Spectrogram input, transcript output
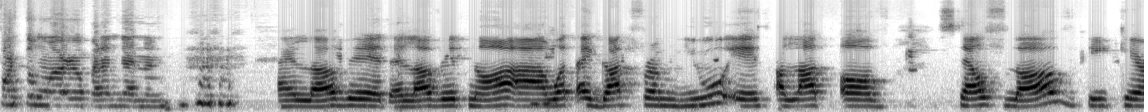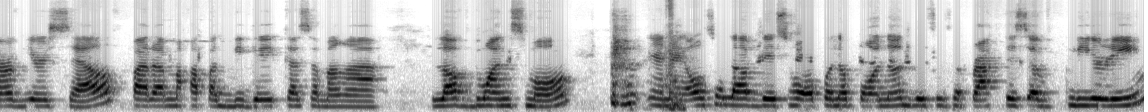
for tomorrow parang ganun. I love it. I love it, no? Uh, what I got from you is a lot of self-love. Take care of yourself para makapagbigay ka sa mga loved ones mo. and I also love this Ho'oponopono. This is a practice of clearing.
